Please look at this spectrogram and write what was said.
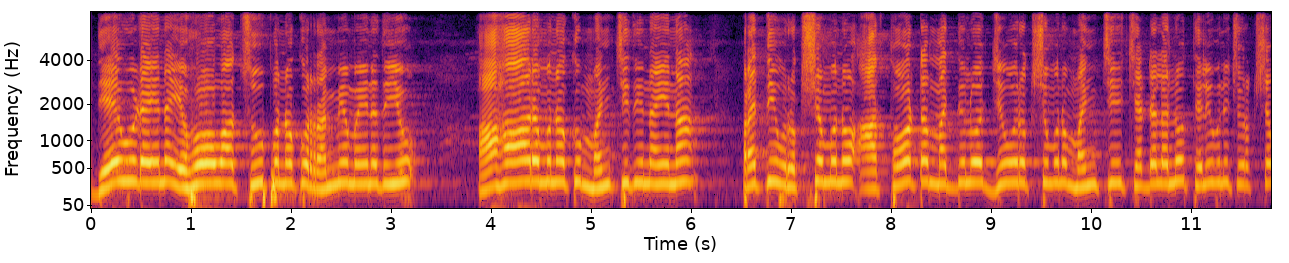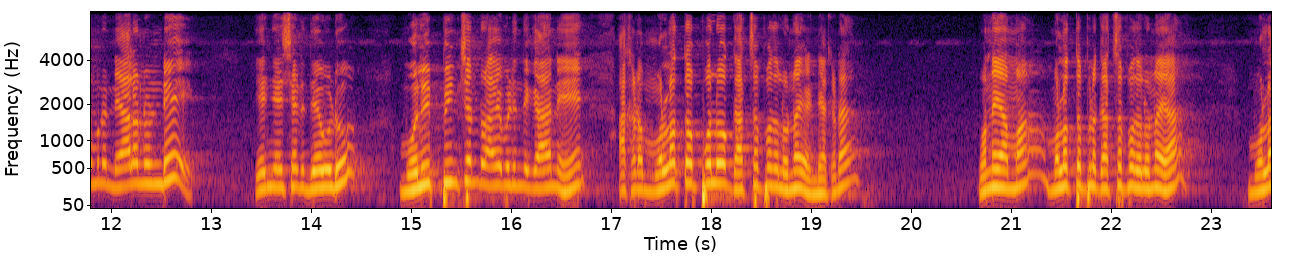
దేవుడైన యహోవా చూపునకు రమ్యమైనదియు ఆహారమునకు మంచిదినైన ప్రతి వృక్షమును ఆ తోట మధ్యలో జీవవృక్షమును మంచి చెడ్డలను తెలివిని వృక్షమును నేల నుండి ఏం చేశాడు దేవుడు? మొలిపించని రాయబడింది కానీ అక్కడ ముళ్ళ తొప్పలు ఉన్నాయండి అక్కడ? ఉన్నాయమ్మా? ముళ్ళ గచ్చపదలు ఉన్నాయా? ముళ్ళ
